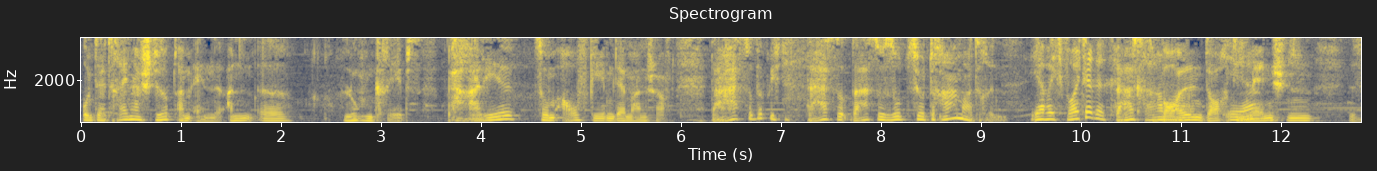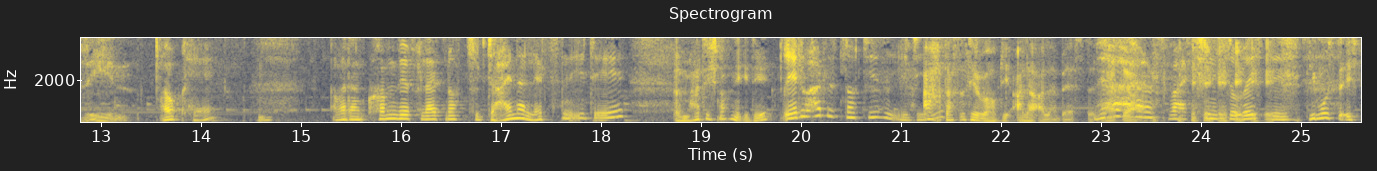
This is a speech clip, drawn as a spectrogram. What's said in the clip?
und der Trainer stirbt am Ende an äh, Lungenkrebs. Parallel zum Aufgeben der Mannschaft. Da hast du wirklich, da hast du, da hast du Soziodrama drin. Ja, aber ich wollte ja gar kein Das Drama. wollen doch die Ja? Menschen sehen. Okay. Aber dann kommen wir vielleicht noch zu deiner letzten Idee. Ähm, hatte ich noch eine Idee? Ja, du hattest noch diese Idee. Ach, das ist ja überhaupt die aller, allerbeste. Ja, das weiß ich nicht so richtig. Die musste ich,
